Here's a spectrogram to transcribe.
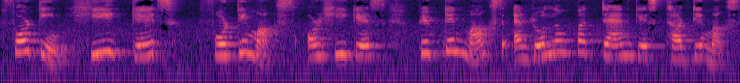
14 he gets 40 marks or he gets 15 marks and roll number 10 gets 30 marks.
